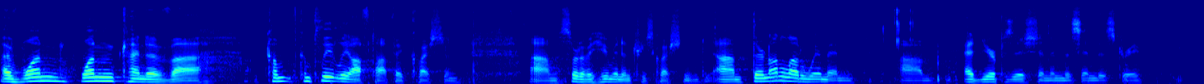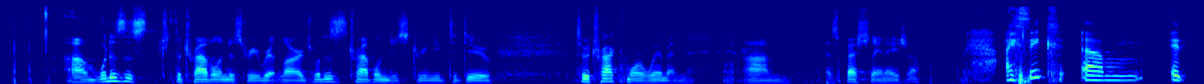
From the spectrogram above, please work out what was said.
I have one, one kind of uh, com- completely off topic question, um, sort of a human interest question. Um, there are not a lot of women um, at your position in this industry. Um, what does this, the travel industry writ large, what does the travel industry need to do to attract more women, um, especially in Asia? I think um, it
